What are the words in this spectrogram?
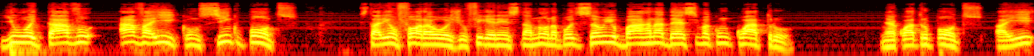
E o oitavo, Havaí, com cinco pontos. Estariam fora hoje o Figueirense na nona posição e o Barra na décima com quatro. Né, quatro pontos. Aí,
